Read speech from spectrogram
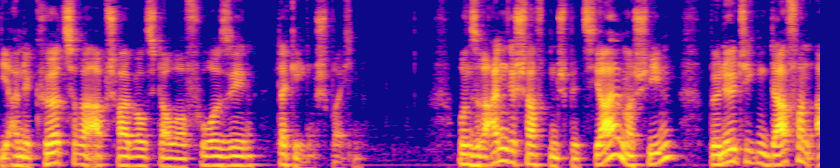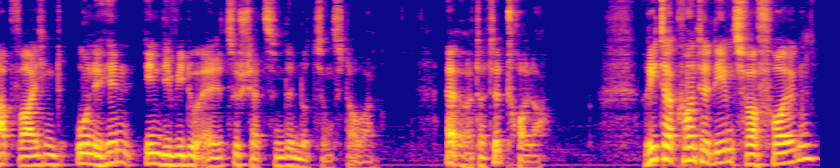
die eine kürzere Abschreibungsdauer vorsehen, dagegen sprechen. Unsere angeschafften Spezialmaschinen benötigen davon abweichend ohnehin individuell zu schätzende Nutzungsdauern, erörterte Troller Rita konnte dem zwar folgen,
